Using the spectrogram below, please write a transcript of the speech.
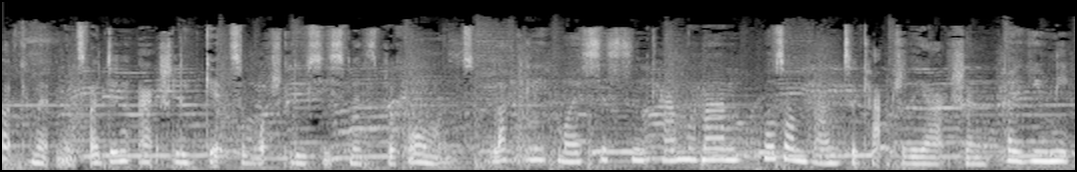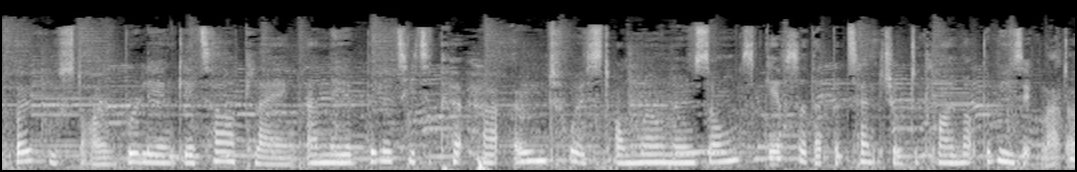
Work commitments, I didn't actually get to watch Lucy Smith's performance. Luckily, my assistant cameraman was on hand to capture the action. Her unique vocal style, brilliant guitar playing, and the ability to put her own twist on well known songs gives her the potential to climb up the music ladder.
